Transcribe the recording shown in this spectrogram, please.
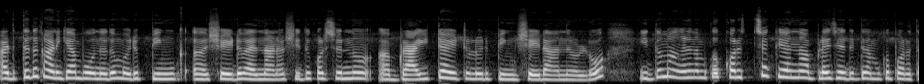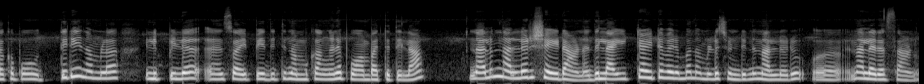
അടുത്തത് കാണിക്കാൻ പോകുന്നതും ഒരു പിങ്ക് ഷെയ്ഡ് വരുന്നതാണ്. പക്ഷേ ഇത് കുറച്ചൊന്ന് ബ്രൈറ്റ് ആയിട്ടുള്ളൊരു പിങ്ക് ഷെയ്ഡ് ആണെന്നേ ഉള്ളൂ. ഇതും അങ്ങനെ നമുക്ക് കുറച്ചൊക്കെ ഒന്ന് അപ്ലൈ ചെയ്തിട്ട് നമുക്ക് പുറത്തൊക്കെ പോകും. ഒത്തിരി നമ്മൾ ലിപ്പിൽ സ്വൈപ്പ് ചെയ്തിട്ട് നമുക്ക് അങ്ങനെ പോകാൻ പറ്റത്തില്ല. എന്നാലും നല്ലൊരു ഷെയ്ഡാണ് ഇത് ലൈറ്റായിട്ട് വരുമ്പോൾ നമ്മുടെ ചുണ്ടിന് നല്ലൊരു നല്ല രസമാണ്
